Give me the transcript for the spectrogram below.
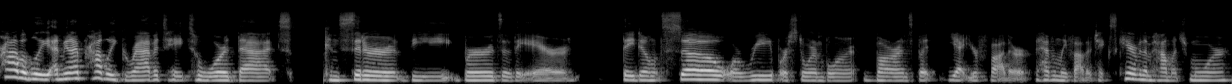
probably, I mean, I probably gravitate toward that. Consider the birds of the air. They don't sow or reap or store in bar- barns, but yet your father, Heavenly Father, takes care of them. How much more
